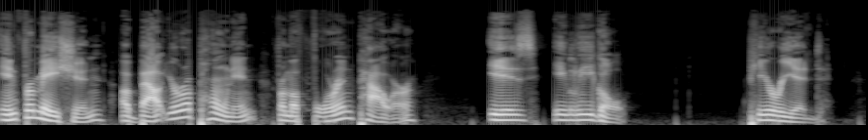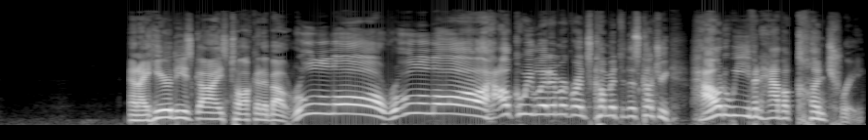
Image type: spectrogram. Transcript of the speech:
information about your opponent from a foreign power is illegal. Period. And I hear these guys talking about rule of law, rule of law. How can we let immigrants come into this country? How do we even have a country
